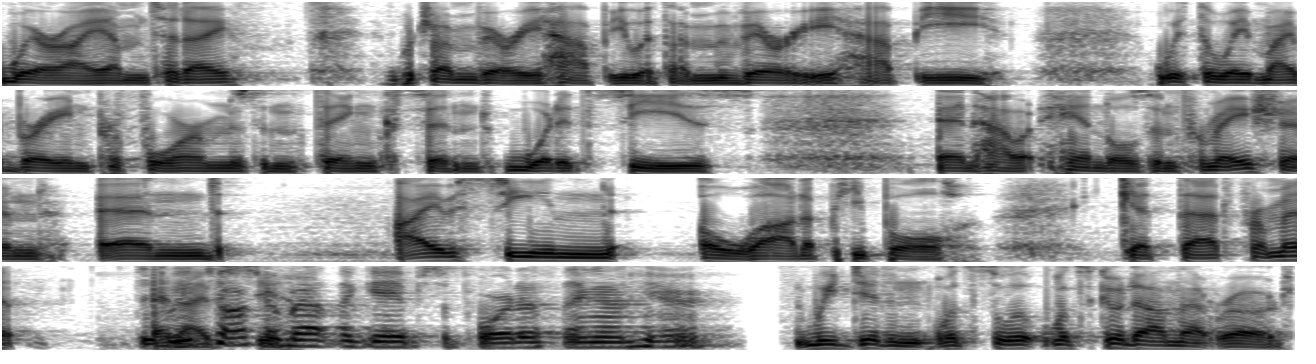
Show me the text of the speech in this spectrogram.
where I am today which I'm very happy with. I'm very happy with the way my brain performs and thinks and what it sees and how it handles information. And I've seen a lot of people get that from it. Did and we I've talk seen- about the Gabe Saporta thing on here? We didn't. Let's let's go down that road.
